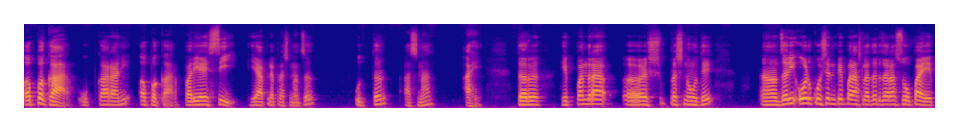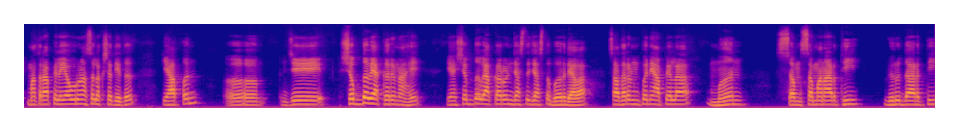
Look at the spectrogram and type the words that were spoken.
अपकार उपकार आणि अपकार. पर्याय सी हे आपल्या प्रश्नाचं उत्तर असणार आहे. तर हे पंधरा श- प्रश्न होते. जरी ओल्ड क्वेश्चन पेपर असला तर जरा सोपा आहे. मात्र आपल्याला यावरून असं लक्षात येतं की आपण जे शब्द व्याकरण आहे या शब्द व्याकरण जास्तीत जास्त भर द्यावा. साधारणपणे आपल्याला म्हण सम समानार्थी विरुद्धार्थी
